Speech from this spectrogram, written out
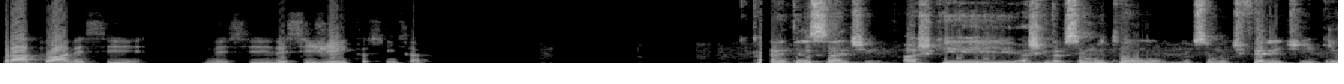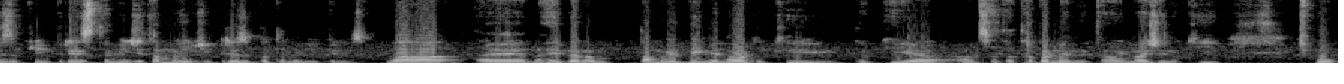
atuar nesse, nesse, desse jeito, assim, sabe? Cara, interessante. Acho que acho que deve ser muito deve ser muito diferente de empresa para empresa, também de tamanho de empresa para tamanho de empresa. Lá é, na Revela é um tamanho bem menor do que do que a, onde você está trabalhando, então eu imagino que tipo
